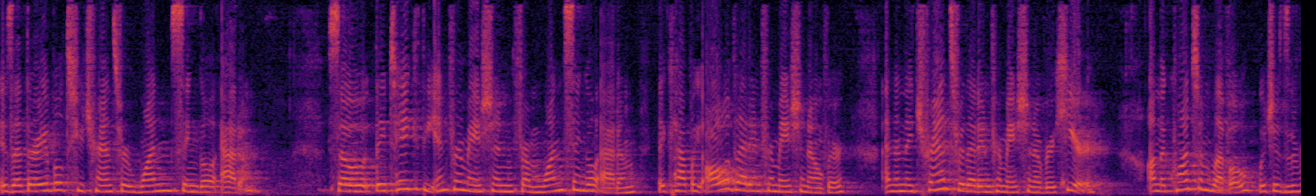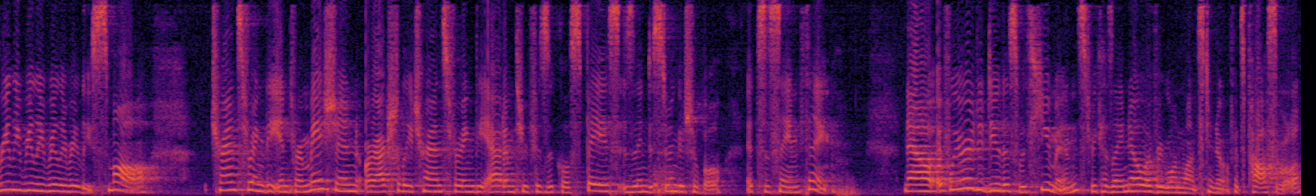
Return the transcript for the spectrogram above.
is that they're able to transfer one single atom. So they take the information from one single atom, they copy all of that information over, and then they transfer that information over here. On the quantum level, which is really, really, really, really small, transferring the information or actually transferring the atom through physical space is indistinguishable. It's the same thing. Now, if we were to do this with humans, because I know everyone wants to know if it's possible,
